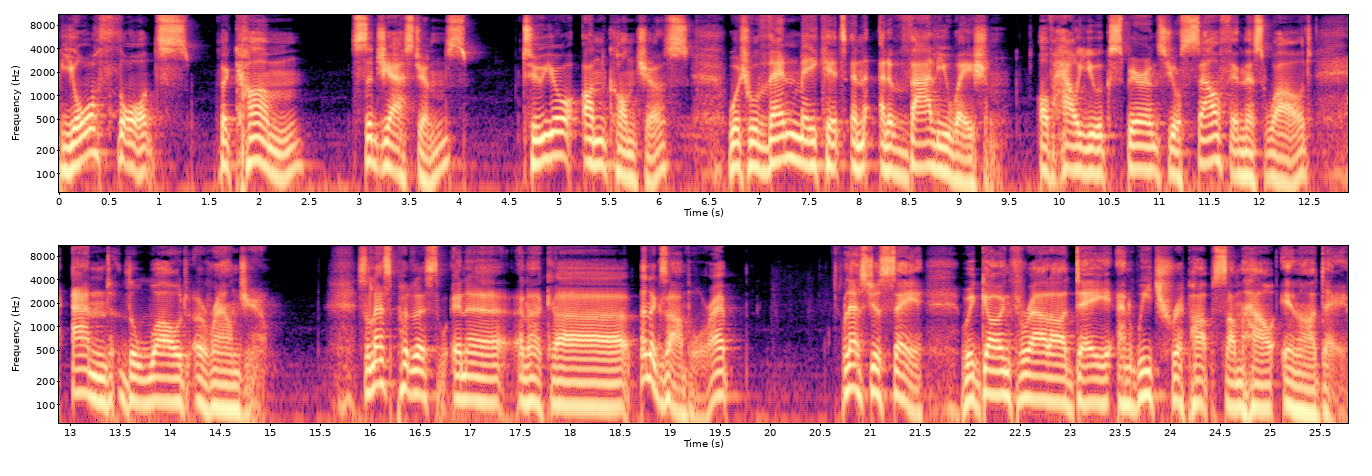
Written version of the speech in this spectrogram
your thoughts become suggestions to your unconscious, which will then make it an, an evaluation of how you experience yourself in this world and the world around you. So let's put this in a, in a uh, an example, right? Let's just say we're going throughout our day and we trip up somehow in our day.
